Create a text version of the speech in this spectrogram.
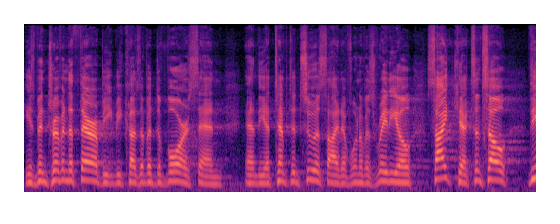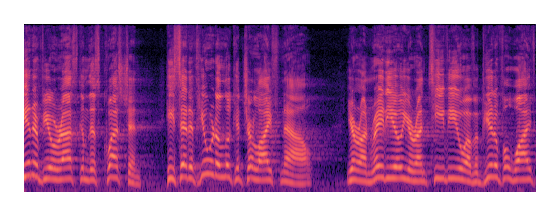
He's been driven to therapy because of a divorce and, and the attempted suicide of one of his radio sidekicks. And so the interviewer asked him this question. He said, If you were to look at your life now, you're on radio, you're on TV, you have a beautiful wife,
